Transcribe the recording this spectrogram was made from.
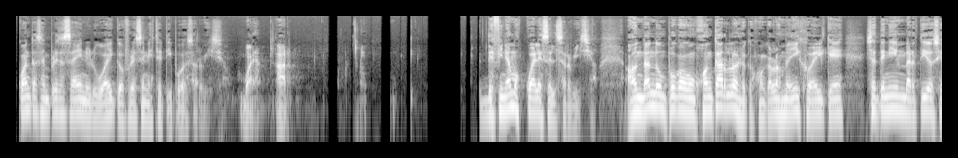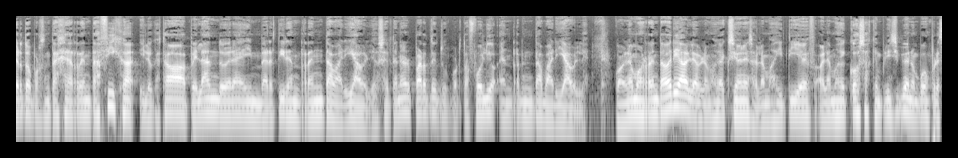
¿Cuántas empresas hay en Uruguay que ofrecen este tipo de servicio? Bueno, a ver definamos cuál es el servicio. Ahondando un poco con Juan Carlos, lo que Juan Carlos me dijo, él que ya tenía invertido cierto porcentaje de renta fija y lo que estaba apelando era invertir en renta variable, o sea, tener parte de tu portafolio en renta variable. Cuando hablamos de renta variable, hablamos de acciones, hablamos de ETF, hablamos de cosas que en principio no podemos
